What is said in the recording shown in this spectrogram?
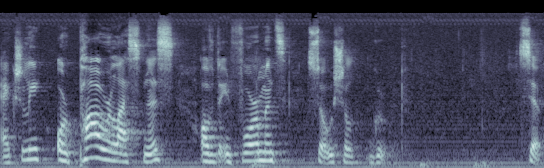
actually, or powerlessness of the informant's social group. So,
